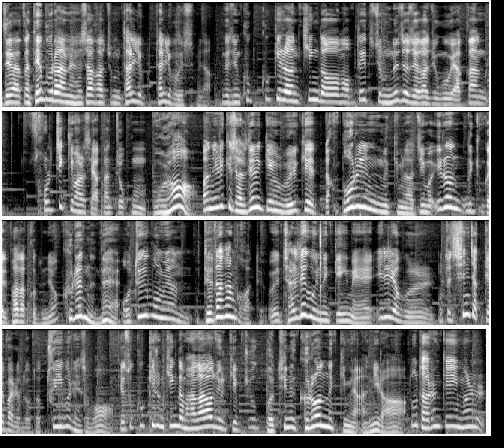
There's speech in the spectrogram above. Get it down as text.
제가 약간 데브라는 회사가 좀 달리 달리 보였습니다. 그러니까 지금 쿠, 쿠키런 킹덤 업데이트 좀 늦어져 가지고 약간 솔직히 말해서 약간 조금 뭐야? 아니 이렇게 잘 되는 게임을 왜 이렇게 약간 버리는 느낌이 나지? 뭐 이런 느낌까지 받았거든요. 그랬는데 어떻게 보면 대단한 것 같아요. 왜 잘 되고 있는 게임에 인력을 어떤 신작 개발에도 더 투입을 해서 뭐 계속 쿠키런 킹덤 하나 가지고 이렇게 쭉 버티는 그런 느낌이 아니라 또 다른 게임을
